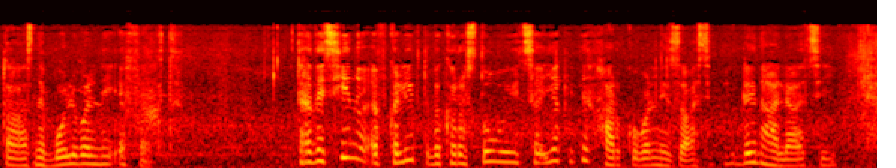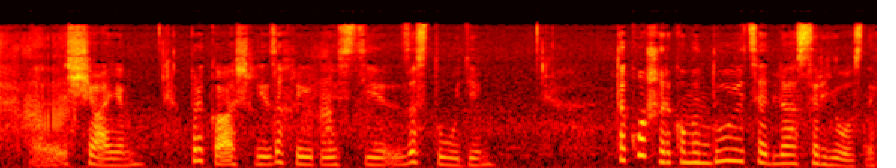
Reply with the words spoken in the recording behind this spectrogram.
та знеболювальний ефект. Традиційно евкаліпт використовується як відхаркувальний засіб для інгаляцій е, з чаєм, при кашлі, захриплості, застуді. Також рекомендується для серйозних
